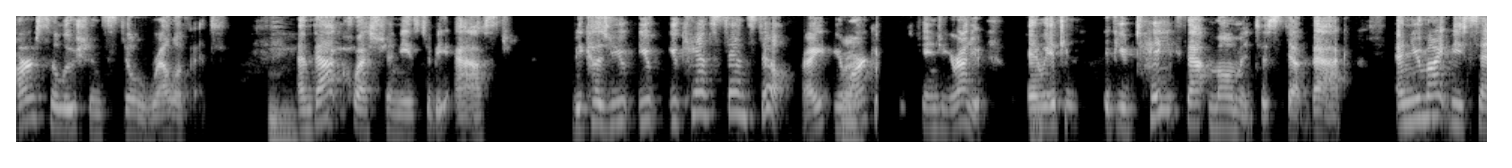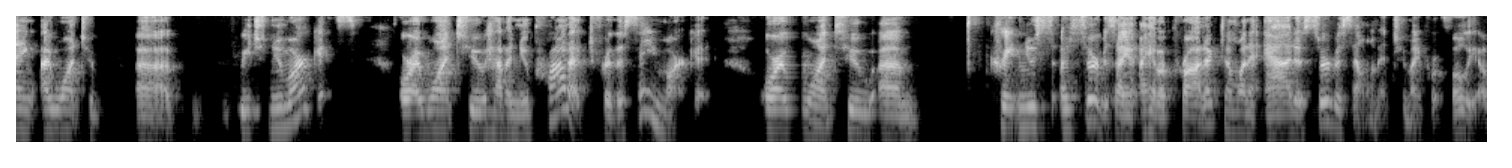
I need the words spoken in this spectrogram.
our solution still relevant? Mm-hmm. And that question needs to be asked because you you you can't stand still, right? Your right. market is changing around you. And if you if you take that moment to step back and you might be saying I want to uh, reach new markets or I want to have a new product for the same market, or I want to um, create new a service. I, I have a product, I want to add a service element to my portfolio.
